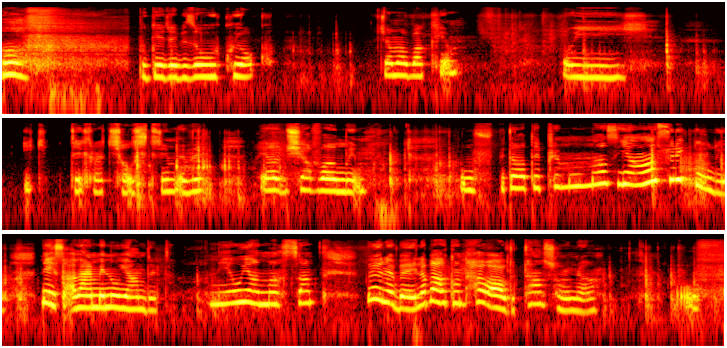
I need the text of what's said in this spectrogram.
of bu gece bize uyku yok. Cama bakayım. Oy. İlk tekrar çalıştırayım evi. Hayal bir şey hava alayım. Of bir daha deprem olmaz ya. Sürekli oluyor. Neyse alarm beni uyandırdı. Niye uyanmazsam? Böyle böyle balkon hava aldıktan sonra. Of.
